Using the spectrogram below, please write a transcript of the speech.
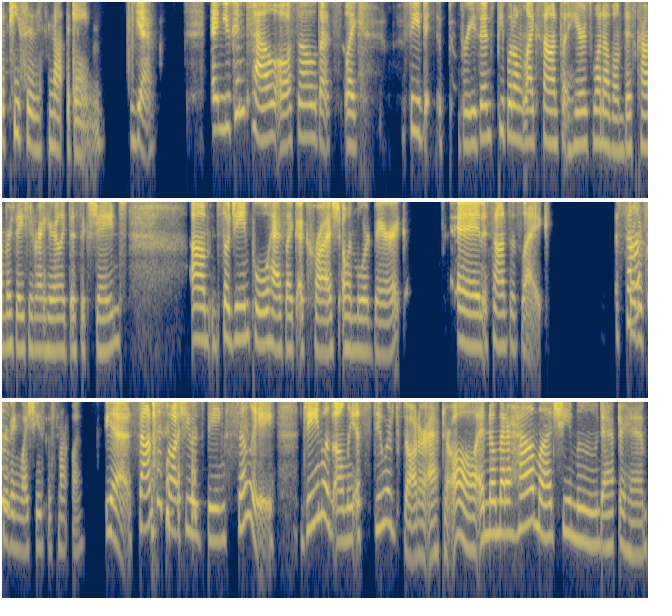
the pieces, not the game. Yeah. And you can tell also that's like, see the reasons people don't like Sansa. Here's one of them this conversation right here, like this exchange. Um, so Jeyne Poole has like a crush on Lord Beric, and Sansa's like, Sansa, further proving why she's the smart one. Yeah, Sansa thought she was being silly. Jeyne was only a steward's daughter after all, and no matter how much she mooned after him,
